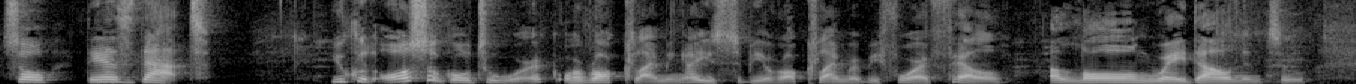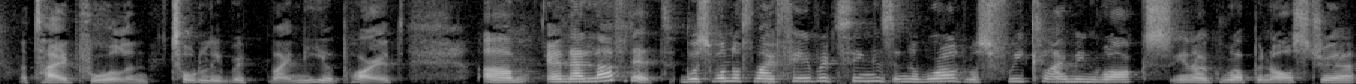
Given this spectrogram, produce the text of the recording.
So there's that. You could also go to work or rock climbing. I used to be a rock climber before I fell a long way down into a tide pool and totally ripped my knee apart. Um, and I loved it. it. Was one of my favorite things in the world was free climbing rocks. You know, I grew up in Austria.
